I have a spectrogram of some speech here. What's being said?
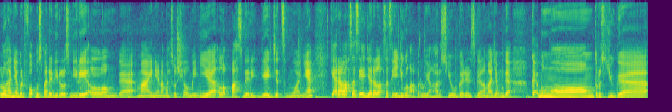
lo hanya berfokus pada diri lo sendiri lo nggak main yang namanya social media lepas dari gadget semuanya kayak relaksasi aja. Relaksasinya juga nggak perlu yang harus yoga dan segala macam enggak kayak bengong terus juga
